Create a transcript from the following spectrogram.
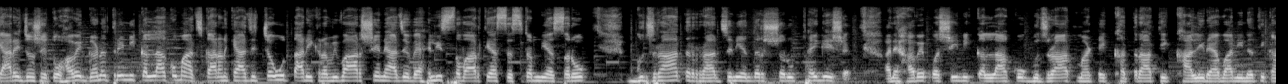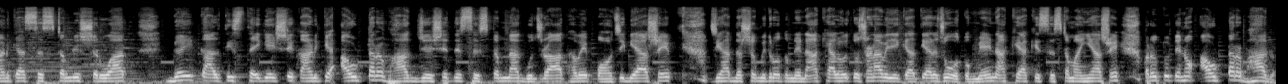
ક્યારે જશે તો હવે ગણતરીની કલાકોમાં જ કારણ કે આજે ચૌદ તારીખ રવિવાર છે અને આજે વહેલી સવારથી આ સિસ્ટમની અસરો ગુજરાત રાજ્યની અંદર શરૂ થઈ ગઈ છે. અને હવે પછીની કલાકો ગુજરાત માટે ખતરાથી ખાલી રહેવાની નથી, કારણ કે આ સિસ્ટમની શરૂઆત ગઈકાલથી જ થઈ ગઈ છે, કારણ કે આઉટર ભાગ જે છે તે સિસ્ટમના ગુજરાત હવે પહોંચી ગયા છે. જ્યાં દર્શક મિત્રો, તમને ના ખ્યાલ હોય તો જણાવી દઈએ કે અત્યારે જુઓ તો મેન આખી આખી સિસ્ટમ અહીંયા છે, પરંતુ તેનો આઉટર ભાગ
